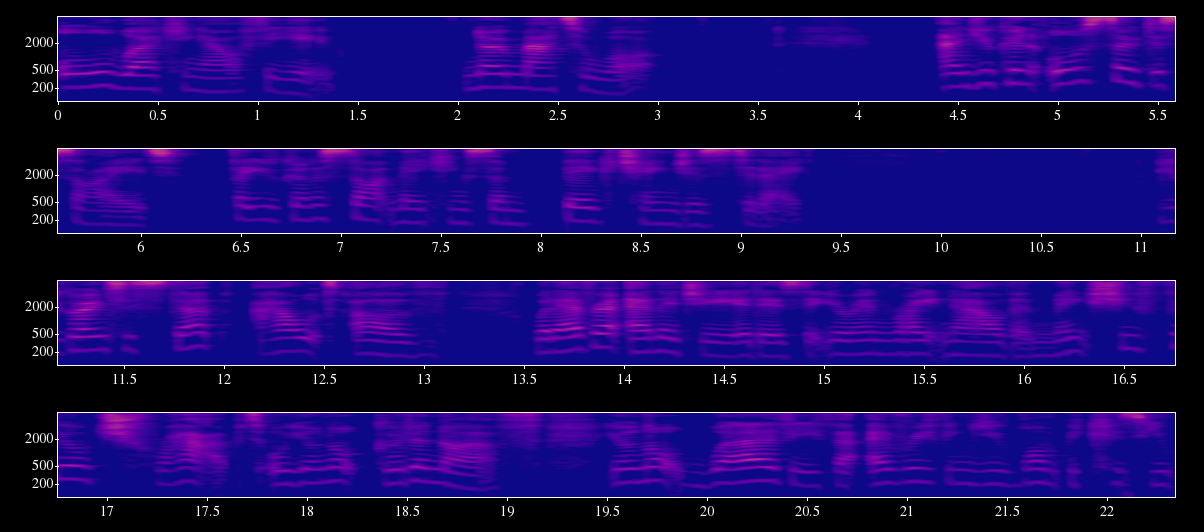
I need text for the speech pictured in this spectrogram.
all working out for you, no matter what. And you can also decide that you're going to start making some big changes today. You're going to step out of whatever energy it is that you're in right now that makes you feel trapped or you're not good enough, you're not worthy for everything you want because you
